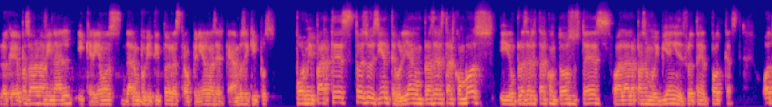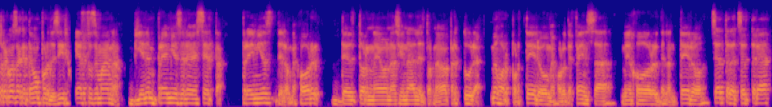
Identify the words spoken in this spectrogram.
lo que había pasado en la final y queríamos dar un poquitito de nuestra opinión acerca de ambos equipos. Por mi parte, esto es suficiente, Julián. Un placer estar con vos y un placer estar con todos ustedes. Ojalá la pasen muy bien y disfruten el podcast. Otra cosa que tengo por decir, esta semana vienen premios LBZ, premios de lo mejor del torneo nacional, del torneo de apertura. Mejor portero, mejor defensa, mejor delantero, etcétera, etcétera.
